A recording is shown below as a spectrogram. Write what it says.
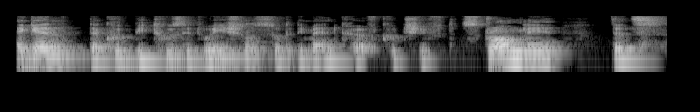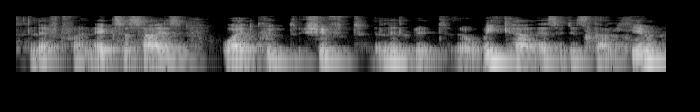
Again, there could be two situations, so the demand curve could shift strongly, that's left for an exercise, or it could shift a little bit uh, weaker as it is done here,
